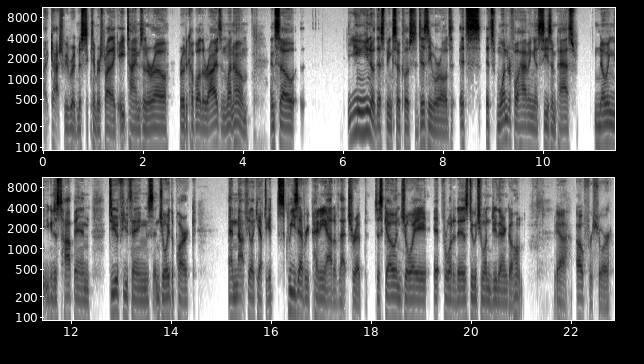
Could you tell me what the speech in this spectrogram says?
uh, gosh, we rode Mystic Timbers probably like eight times in a row. Rode a couple other rides and went home. And so, you you know this being so close to Disney World, it's it's wonderful having a season pass, knowing that you can just hop in, do a few things, enjoy the park, and not feel like you have to get squeeze every penny out of that trip. Just go enjoy it for what it is, do what you want to do there, and go home. Yeah. Oh, for sure.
